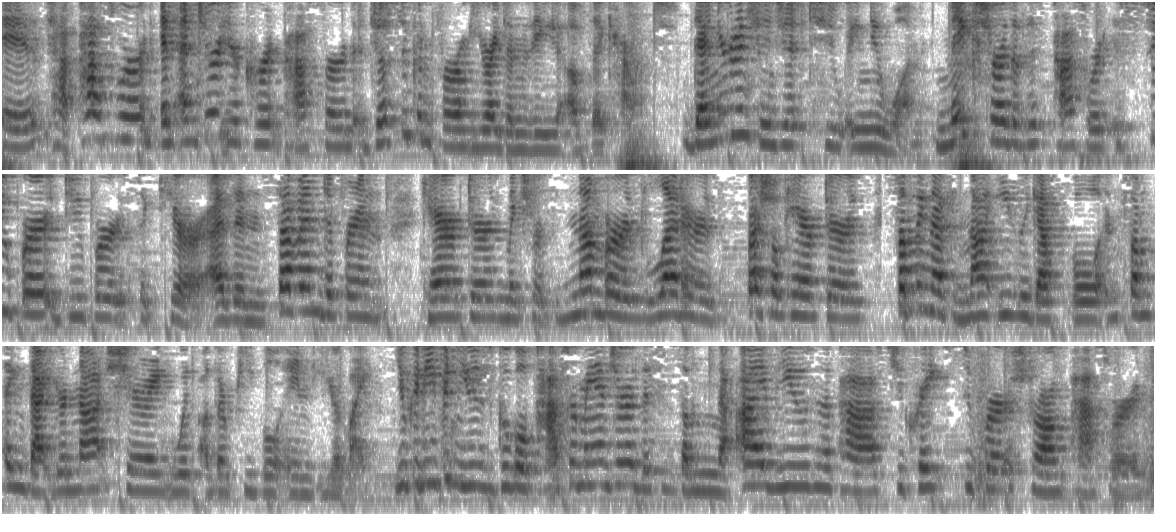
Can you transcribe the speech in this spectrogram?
is tap password and enter your current password just to confirm your identity of the account. Then you're gonna change it to a new one. Make sure that this password is super duper secure, as in seven different characters, make sure it's numbers, letters, special characters, something that's not easily guessable and something that you're not sharing with other people in your life. You can even use Google Password Manager. This is something that I've used in the past to create super strong passwords.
